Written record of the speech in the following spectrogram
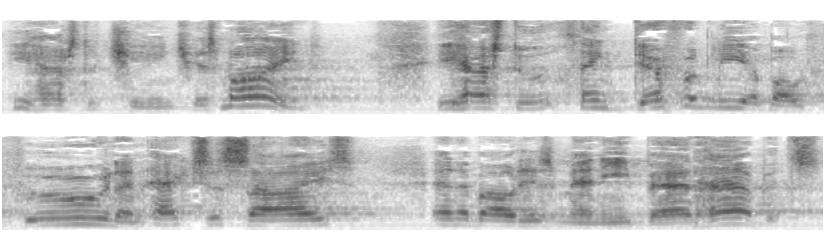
He has to change his mind. He has to think differently about food and exercise and about his many bad habits.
